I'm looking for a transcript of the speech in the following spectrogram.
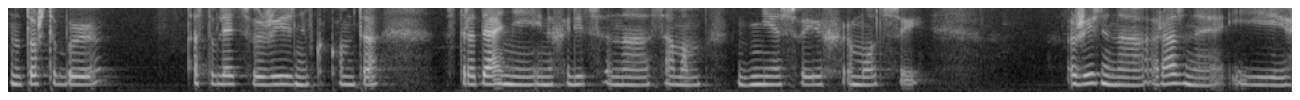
на то, чтобы оставлять свою жизнь в каком-то страдании и находиться на самом дне своих эмоций — жизнь, она разная, и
